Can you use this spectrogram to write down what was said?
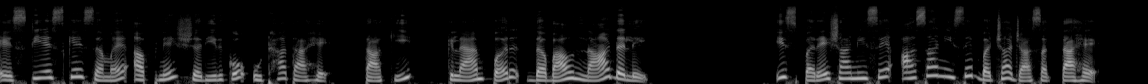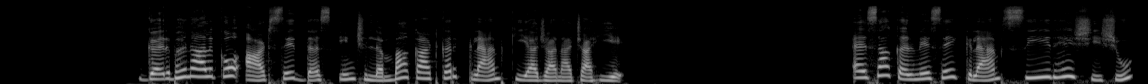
एसटीएस के समय अपने शरीर को उठाता है ताकि क्लैंप पर दबाव ना डले। इस परेशानी से आसानी से बचा जा सकता है। गर्भनाल को 8 से 10 इंच लंबा काटकर क्लैंप किया जाना चाहिए। ऐसा करने से क्लैंप सीधे शिशु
